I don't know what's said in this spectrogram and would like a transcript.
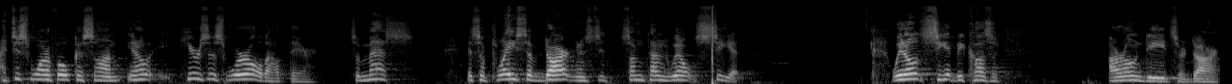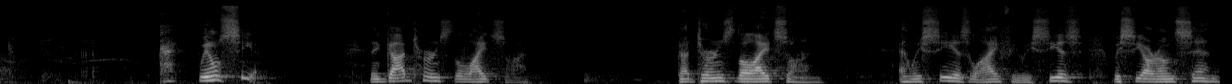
I just want to focus on, you know, here's this world out there. It's a mess. It's a place of darkness. Sometimes we don't see it. We don't see it because our own deeds are dark. We don't see it. Then God turns the lights on. God turns the lights on and we see his life, we see, his, we see our own sin.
